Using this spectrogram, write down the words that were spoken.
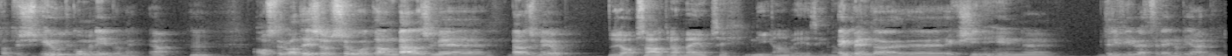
dat is heel goed te combineren bij mij. Ja. Mhm. Als er wat is of zo, dan bellen ze mij, bellen ze mij op. Dus op zaterdag ben je op zich niet aanwezig. Dan. Ik ben daar, eh, ik zie geen eh, drie, vier wedstrijden op het jaar niet.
